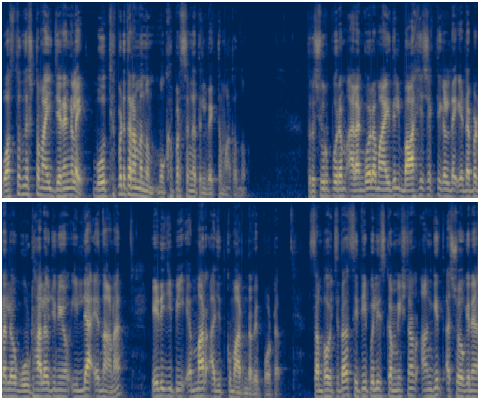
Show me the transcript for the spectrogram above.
വസ്തുനിഷ്ഠമായി ജനങ്ങളെ ബോധ്യപ്പെടുത്തണമെന്നും മുഖപ്രസംഗത്തിൽ വ്യക്തമാക്കുന്നു. തൃശൂർ പൂരം അലങ്കോലമായതിൽ ബാഹ്യശക്തികളുടെ ഇടപെടലോ ഗൂഢാലോചനയോ ഇല്ല എന്നാണ് A D G P M R Ajith കുമാറിന്റെ റിപ്പോർട്ട്. സംഭവിച്ചത് സിറ്റി പോലീസ് കമ്മീഷണർ അങ്കിത് അശോകിന്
